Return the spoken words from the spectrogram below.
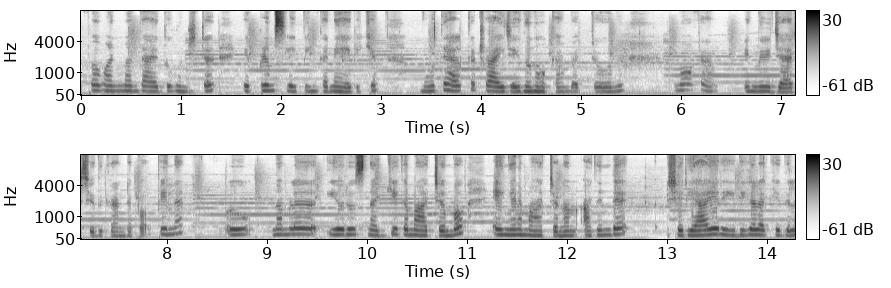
ഇപ്പോൾ വൺ മന്ത് ആയത് എപ്പോഴും സ്ലീപ്പിംഗ് തന്നെ ആയിരിക്കും. മൂത്തയാൾക്ക് ട്രൈ ചെയ്ത് നോക്കാൻ പറ്റുമോ നോക്കണം എന്ന് വിചാരിച്ചത് കണ്ടപ്പോൾ. പിന്നെ നമ്മൾ ഈ ഒരു സ്നഗ്ഗിയൊക്കെ മാറ്റുമ്പോൾ എങ്ങനെ മാറ്റണം? അതിന്റെ ശരിയായ രീതികളൊക്കെ ഇതിൽ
